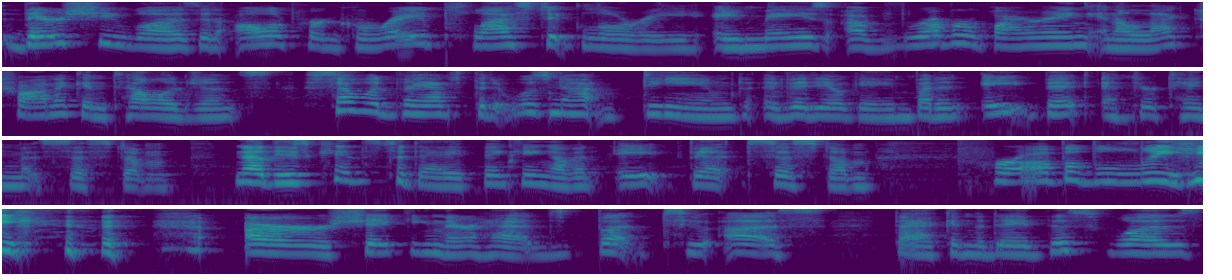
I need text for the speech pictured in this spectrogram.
there she was in all of her gray plastic glory, a maze of rubber wiring and electronic intelligence so advanced that it was not deemed a video game but an 8 bit entertainment system. Now, these kids today, thinking of an 8 bit system, probably are shaking their heads, but to us back in the day, this was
